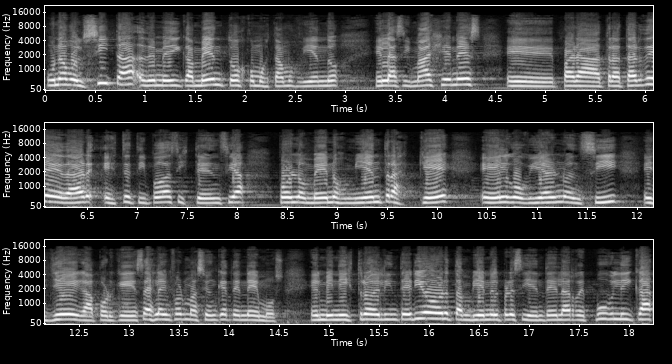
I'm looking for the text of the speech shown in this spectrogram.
una bolsita de medicamentos, como estamos viendo en las imágenes, eh, para tratar de dar este tipo de asistencia, por lo menos mientras que el gobierno en sí eh, llega, porque esa es la información que tenemos. El ministro del Interior, también el presidente de la República,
